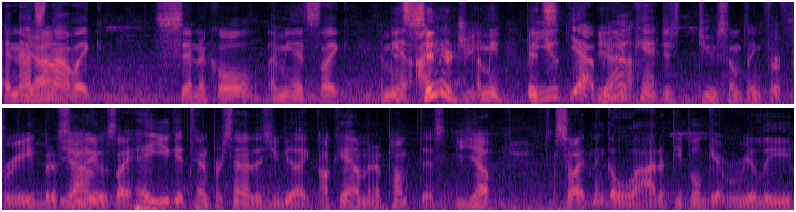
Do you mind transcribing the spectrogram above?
And that's Yeah. not like cynical. I mean, it's like I mean, It's I- synergy. I, mean, but It's- you yeah, but you can't just do something for free. But if somebody was like, "Hey, you get 10% of this," you'd be like, "Okay, I'm going to pump this." Yep. So I think a lot of people get really,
